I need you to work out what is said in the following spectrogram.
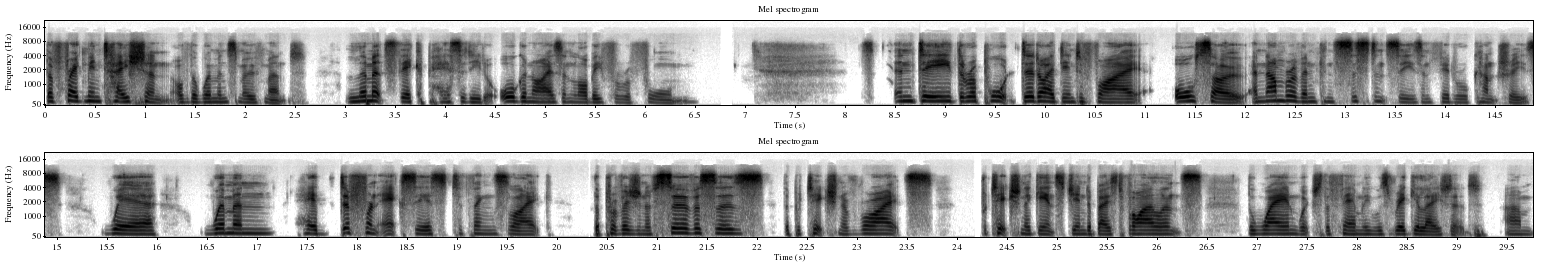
the fragmentation of the women's movement limits their capacity to organise and lobby for reform. Indeed, the report did identify also a number of inconsistencies in federal countries where women had different access to things like the provision of services, the protection of rights, protection against gender based violence, the way in which the family was regulated, um,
